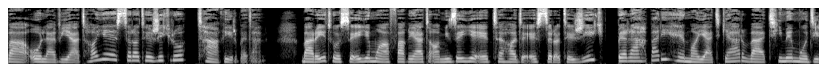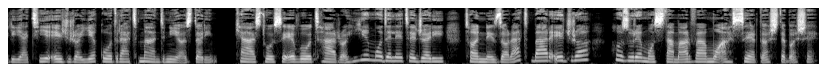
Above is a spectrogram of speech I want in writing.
و اولویتهای استراتژیک رو تغییر بدن. برای توسعه موفقیت آمیزه اتحاد استراتژیک به رهبری حمایتگر و تیم مدیریتی اجرایی قدرتمند نیاز داریم که از توسعه و طراحی مدل تجاری تا نظارت بر اجرا حضور مستمر و مؤثر داشته باشه.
